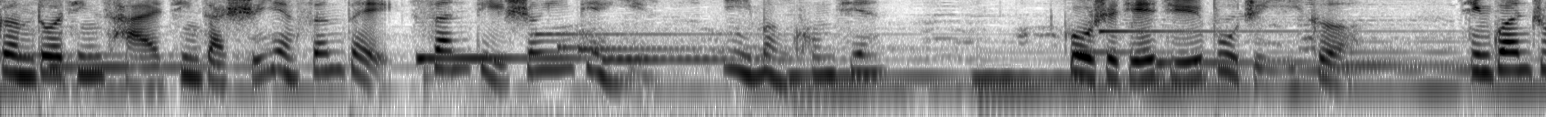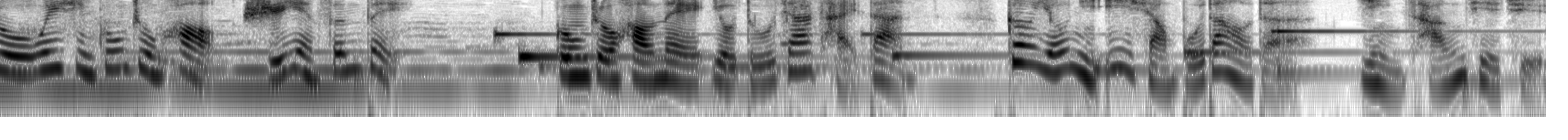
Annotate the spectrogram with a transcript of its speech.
更多精彩尽在实验分贝 3D 声音电影《异梦空间》，故事结局不止一个，请关注微信公众号“实验分贝”，公众号内有独家彩蛋，更有你意想不到的隐藏结局。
